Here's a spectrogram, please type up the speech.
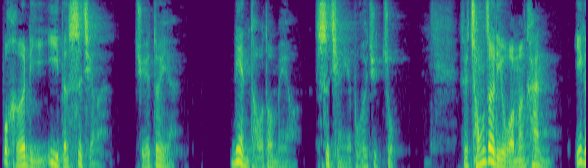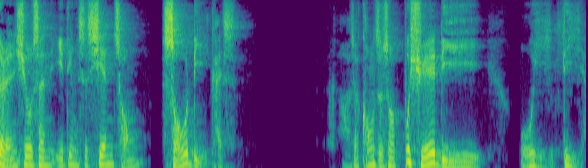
不合礼义的事情啊，绝对啊，念头都没有，事情也不会去做。所以从这里我们看，一个人修身一定是先从守礼开始。啊，这孔子说：“不学礼，无以立呀。”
